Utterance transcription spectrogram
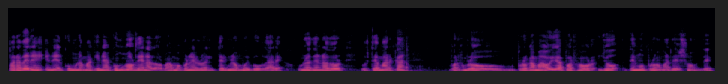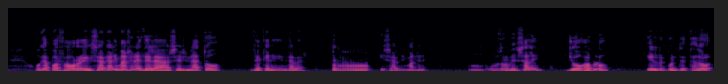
para ver en, él como una máquina, como un ordenador, vamos a ponerlo en términos muy vulgares. Un ordenador usted marca, por ejemplo, un programa, oiga, por favor, yo tengo un programa de eso, de, oiga, por favor, y salgan imágenes del asesinato de Kennedy en Dallas. Y salen imágenes. Otra vez salen, yo hablo y el contestador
